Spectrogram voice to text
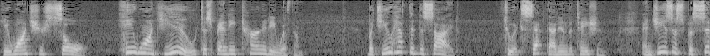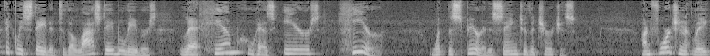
he wants your soul. He wants you to spend eternity with him. But you have to decide to accept that invitation. And Jesus specifically stated to the last day believers, let him who has ears hear what the Spirit is saying to the churches. Unfortunately,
